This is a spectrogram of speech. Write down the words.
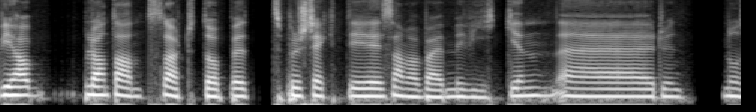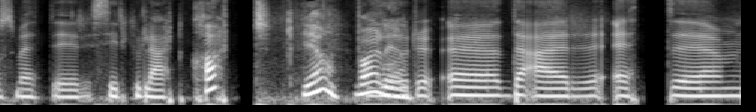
vi har bl.a. startet opp et prosjekt i samarbeid med Viken rundt noe som heter sirkulært kart. Ja, hva er det? Hvor, uh, det er et um,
